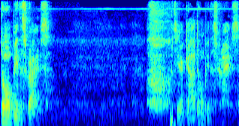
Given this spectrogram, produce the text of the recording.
Don't be the scribes. dear God, don't be the scribes.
